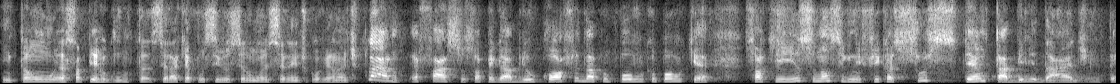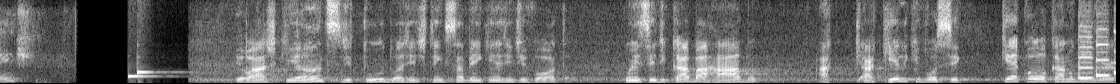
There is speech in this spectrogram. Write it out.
Então, essa pergunta, será que é possível ser um excelente governante? Claro, é fácil, só pegar, abrir o cofre e dar para o povo o que o povo quer. Só que isso não significa sustentabilidade, entende? Eu acho que antes de tudo a gente tem que saber em quem a gente vota. Conhecer de cabo a rabo aquele que você quer colocar no governo.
